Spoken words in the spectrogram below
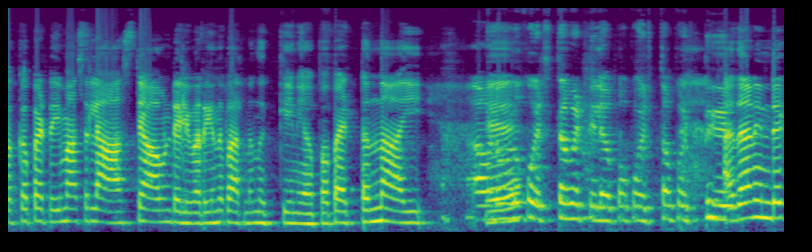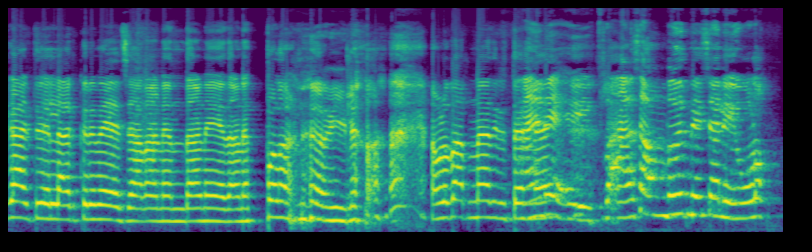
ഒക്കെ പെട്ട ഈ മാസം ലാസ്റ്റ് ആവും ഡെലിവറി എന്ന് പറഞ്ഞ് നിക്കേനി. അപ്പൊ പെട്ടെന്നായി. അതാണ് എന്റെ കാര്യത്തിൽ എല്ലാവർക്കും ഒരു ബേജാറാണ്. എന്താണ് ഏതാണ് എപ്പോഴാണ് അറിയില്ല. നമ്മൾ പറഞ്ഞ അതിൽ തന്നെ സംഭവം എന്താ വെച്ചാലേ ഓളൊക്കെ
